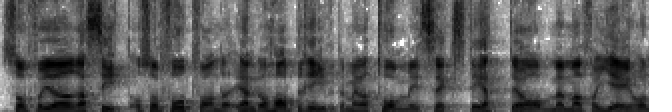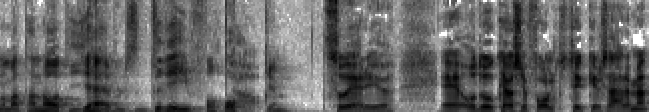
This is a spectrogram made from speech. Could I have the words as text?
som får göra sitt och som fortfarande ändå har drivet. Jag menar Tommy är 61 år men man får ge honom att han har ett jävligt driv för hockeyn. Ja. Så är det ju. Eh, och då kanske folk tycker så här, men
